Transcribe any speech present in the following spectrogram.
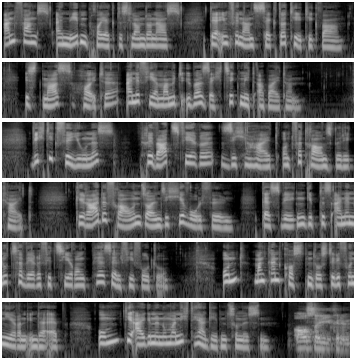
Anfangs ein Nebenprojekt des Londoners, der im Finanzsektor tätig war, ist Maz heute eine Firma mit über 60 Mitarbeitern. Wichtig für Younes Privatsphäre, Sicherheit und Vertrauenswürdigkeit. Gerade Frauen sollen sich hier wohlfühlen. Deswegen gibt es eine Nutzerverifizierung per Selfie-Foto. Und man kann kostenlos telefonieren in der App, um die eigene Nummer nicht hergeben zu müssen. Also, Sie können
